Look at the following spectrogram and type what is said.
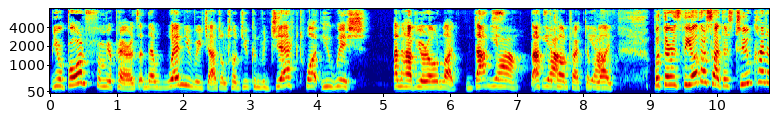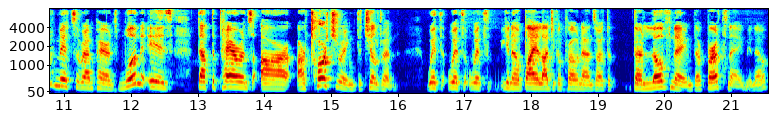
you're born from your parents and then when you reach adulthood you can reject what you wish and have your own life. That's Yeah. that's Yeah. the contract of Yeah. life. But there is the other side. There's two kind of myths around parents. One is that the parents are are torturing the children with with with you know biological pronouns or the their love name, their birth name, you know.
